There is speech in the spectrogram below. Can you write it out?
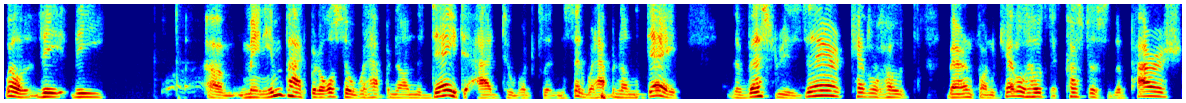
Well, the the um, main impact, but also what happened on the day. To add to what Clinton said, what happened on the day, the vestry is there. Ketelhodt, Baron von Ketelhodt, the custos of the parish,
